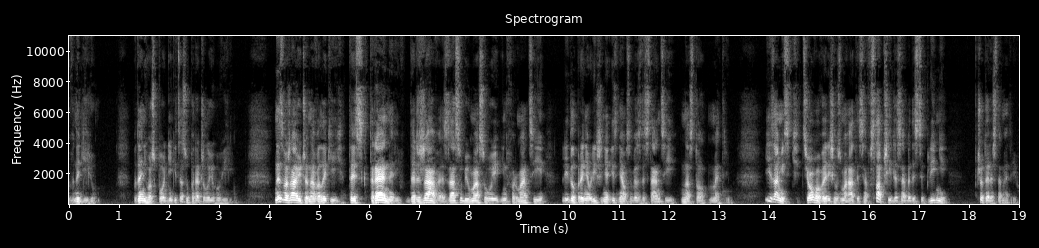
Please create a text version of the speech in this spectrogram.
в неділю, в День Господній, і це суперечило його вірі. Незважаючи на великий тиск тренерів, держави, засобів масової інформації, Лідл прийняв рішення і зняв себе з дистанції на 100 метрів. І замість цього вирішив змагатися в слабшій для себе дисципліні 400 метрів.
